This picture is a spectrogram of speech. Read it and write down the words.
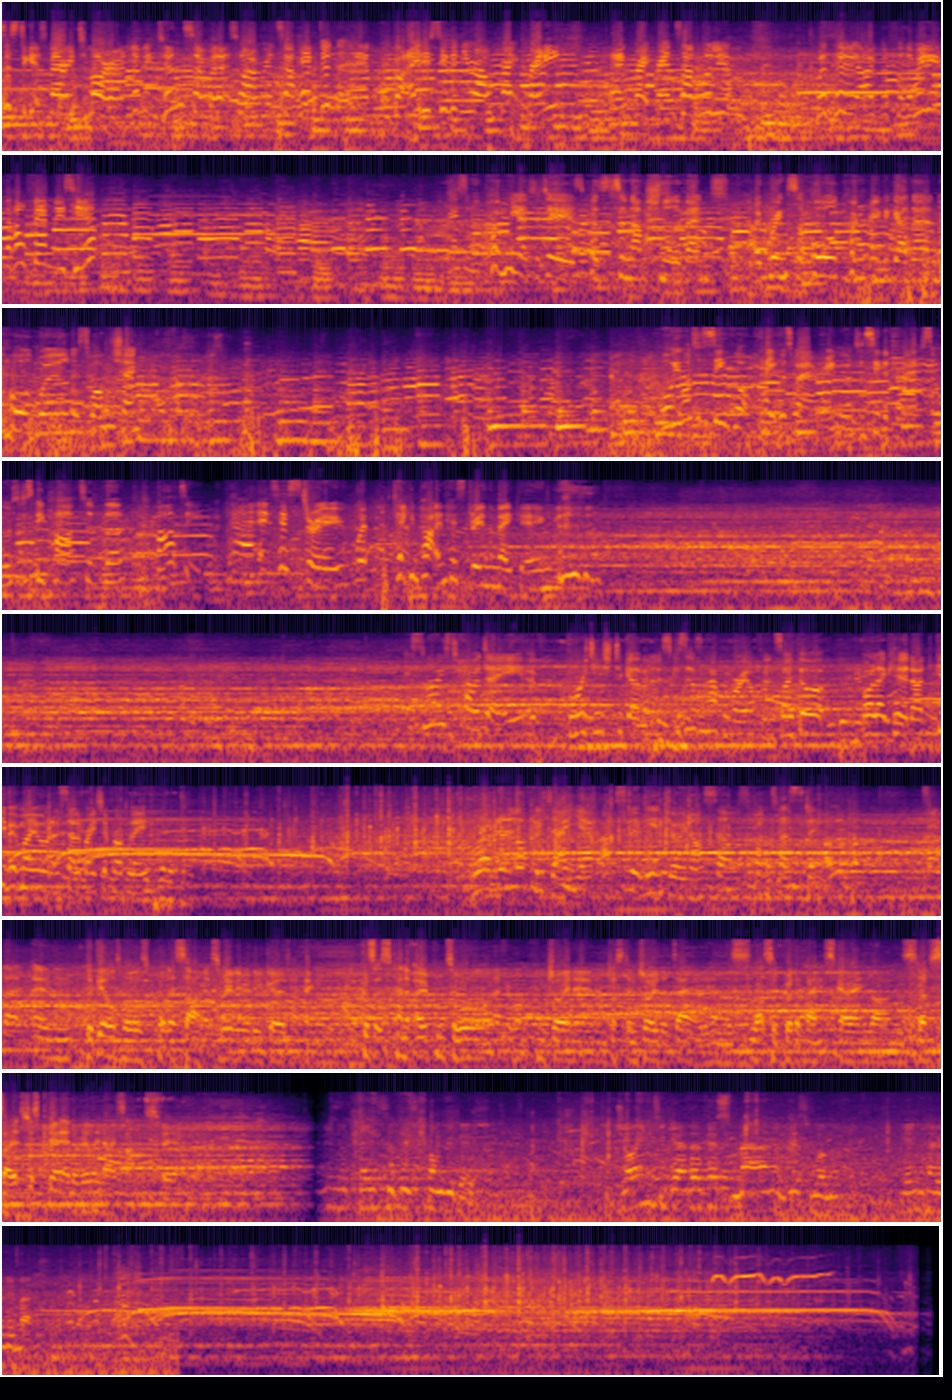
sister gets married tomorrow in Lymington, so that's why we're in Southampton. And we've got 87 year old great granny and great grandson William with her over for the wedding. The whole family's here. The reason we've come here today is because it's a national event. It brings the whole country together and the whole world is watching. What Kate was wearing, we wanted to see the dress, and we wanted to be part of the party. Yeah, it's history. We're taking part in history in the making. It's nice to have a day of British togetherness because it doesn't happen very often. So I thought, while I could, I'd give it my all and celebrate it properly. We're having a lovely day, yeah, absolutely enjoying ourselves. Fantastic. That um, the Guildhalls put this on, it's really, really good, I think, because it's kind of open to all, and everyone can join in and just enjoy the day, and there's lots of good events going on and stuff, so it's just created a really nice atmosphere. in the face of this congregation to join together this man and this woman in holy matrimony.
